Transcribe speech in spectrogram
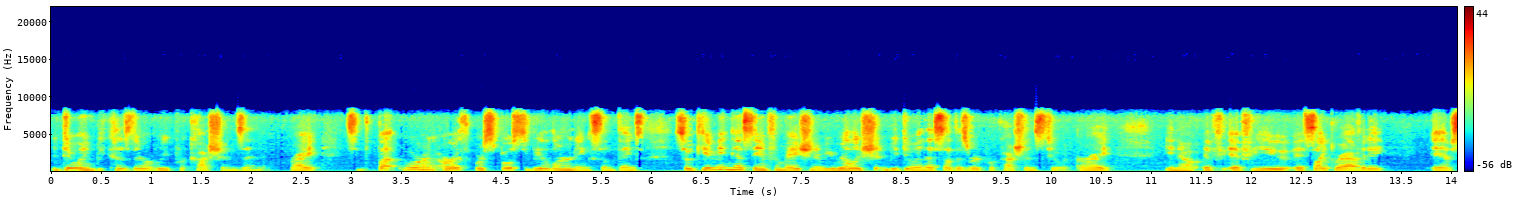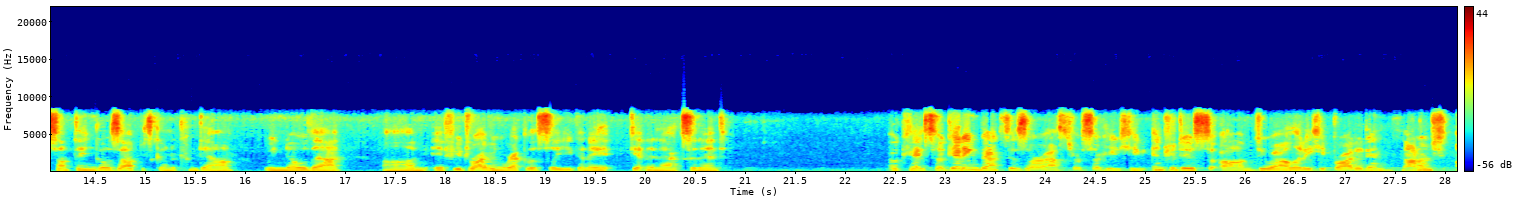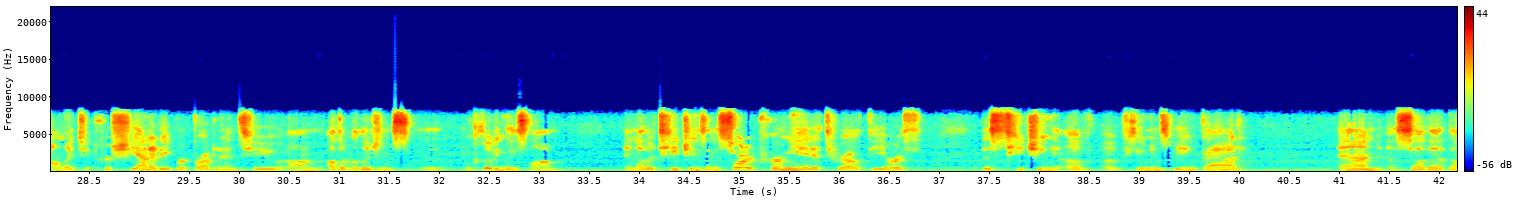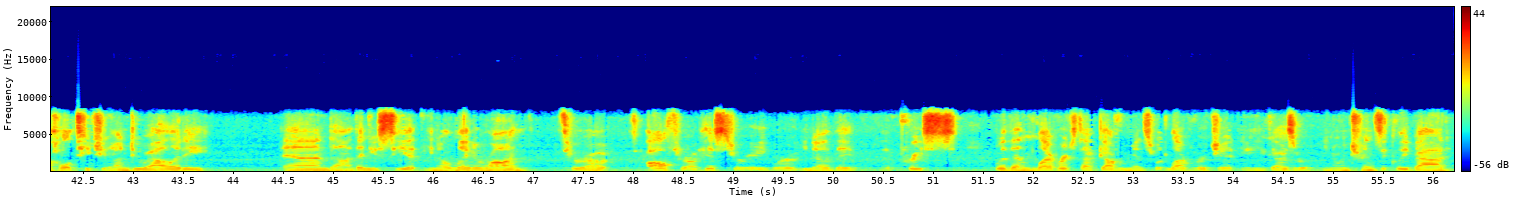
doing because there are repercussions in it, right? So, but we're on earth, we're supposed to be learning some things. So giving us the information, if you really shouldn't be doing this, so there's repercussions to it, all right? You know, if, if you, it's like gravity. If something goes up, it's going to come down. We know that. Um, if you're driving recklessly, you're going to get in an accident. Okay, so getting back to Zoroaster, so he, he introduced um, duality. He brought it in not only to Christianity, but brought it into um, other religions, uh, including Islam and other teachings, and it sort of permeated throughout the earth. This teaching of, of humans being bad, and so the the whole teaching on duality, and uh, then you see it, you know, later on throughout all throughout history, where you know the priests would then leverage that governments would leverage it. You, know, you guys are you know intrinsically bad.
